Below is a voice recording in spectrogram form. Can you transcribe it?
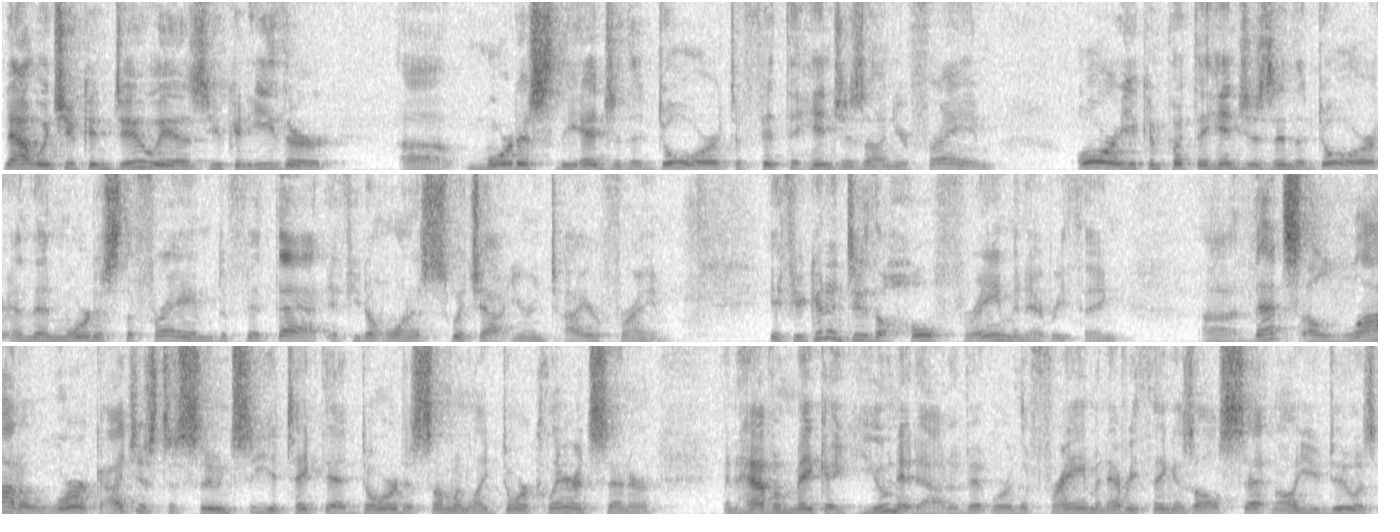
Now, what you can do is you can either uh, mortise the edge of the door to fit the hinges on your frame, or you can put the hinges in the door and then mortise the frame to fit that if you don't want to switch out your entire frame. If you're going to do the whole frame and everything, uh, that's a lot of work. I just as soon see you take that door to someone like Door Clearance Center and have them make a unit out of it where the frame and everything is all set, and all you do is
